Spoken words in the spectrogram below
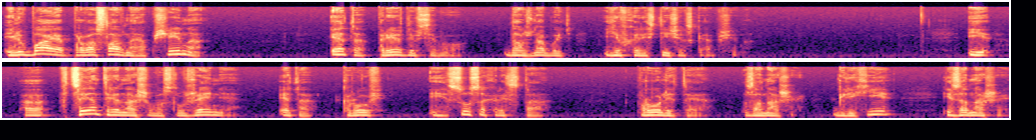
И любая православная община это прежде всего должна быть евхаристическая община. И э, в центре нашего служения это кровь Иисуса Христа, пролитая за наши грехи и за наши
